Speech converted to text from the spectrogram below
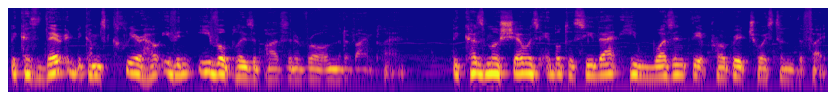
because there it becomes clear how even evil plays a positive role in the divine plan. Because Moshe was able to see that, he wasn't the appropriate choice to lead the fight.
